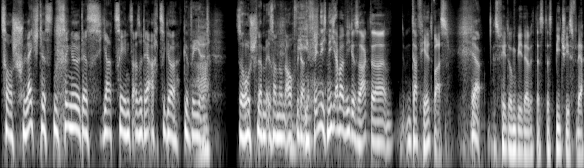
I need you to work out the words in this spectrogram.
zur schlechtesten Single des Jahrzehnts, also der 80er, gewählt. So schlimm ist er nun auch wieder Die nicht. finde ich nicht, aber wie gesagt, da, da fehlt was. Ja. Es fehlt irgendwie der, das, das Bee Gees Flair.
